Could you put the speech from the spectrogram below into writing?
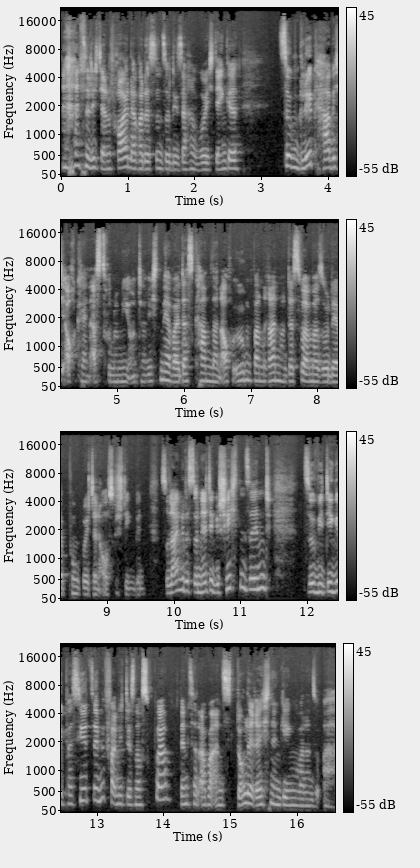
da kannst du dich dann freuen, aber das sind so die Sachen, wo ich denke, zum Glück habe ich auch keinen Astronomieunterricht mehr, weil das kam dann auch irgendwann ran und das war immer so der Punkt, wo ich dann ausgestiegen bin. Solange das so nette Geschichten sind, so wie Dinge passiert sind, fand ich das noch super. Wenn es dann aber ans dolle Rechnen ging, war dann so, ah,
